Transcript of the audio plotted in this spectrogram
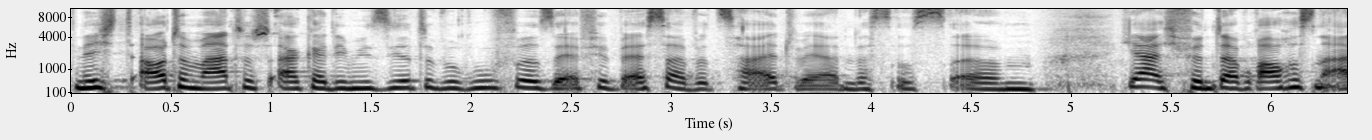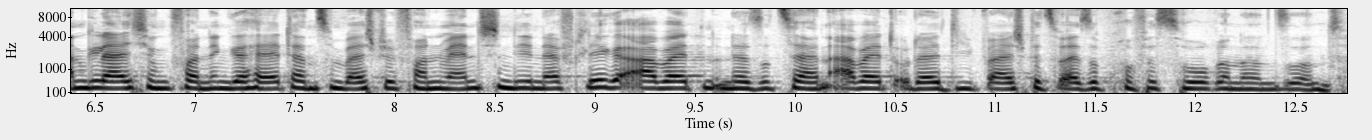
nicht automatisch akademisierte Berufe sehr viel besser bezahlt werden. Das ist, ähm, ja, ich finde, da braucht es eine Angleichung von den Gehältern zum Beispiel von Menschen, die in der Pflege arbeiten, in der sozialen Arbeit oder die beispielsweise Professorinnen sind.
